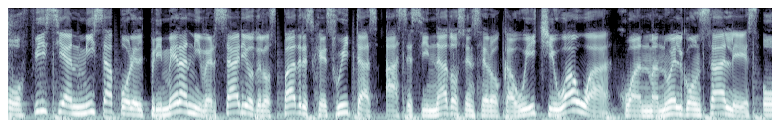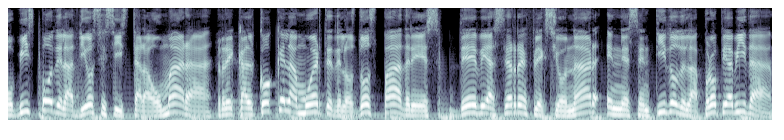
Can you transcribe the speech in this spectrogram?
Ofician misa por el primer aniversario de los padres jesuitas asesinados en Cerocahui, Chihuahua. Juan Manuel González, obispo de la diócesis tarahumara, recalcó que la muerte de los dos padres debe hacer reflexionar en el sentido de la propia vida.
